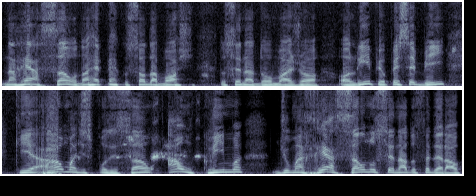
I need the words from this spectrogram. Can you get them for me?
na reação, na repercussão da morte do senador Major Olímpio, eu percebi que há uma disposição, há um clima de uma reação no Senado Federal.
